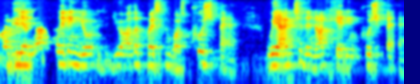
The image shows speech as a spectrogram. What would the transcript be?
what we are not getting, your your other question was pushback. We are actually not getting pushback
